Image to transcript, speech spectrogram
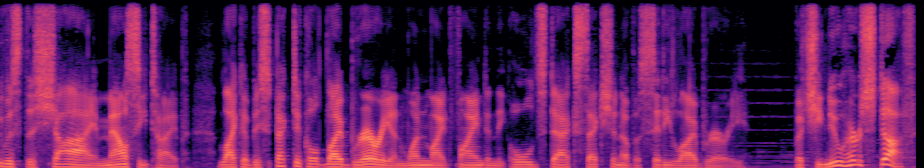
was the shy, mousy type, like a bespectacled librarian one might find in the old stack section of a city library. But she knew her stuff,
